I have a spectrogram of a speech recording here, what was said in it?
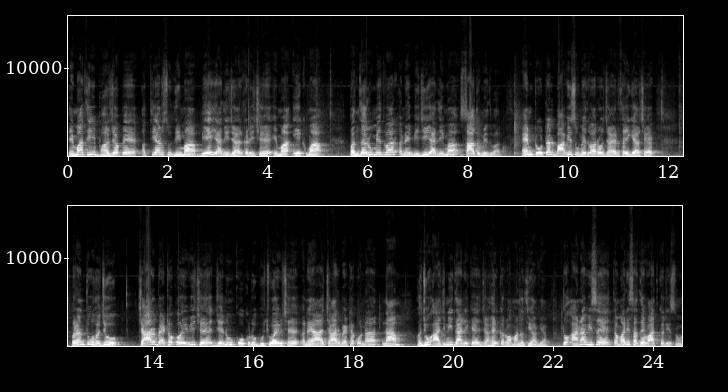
એમાંથી ભાજપે અત્યાર સુધીમાં બે યાદી જાહેર કરી છે. એમાં એકમાં પંદર ઉમેદવાર અને બીજી યાદીમાં સાત ઉમેદવાર. એમ ટોટલ બાવીસ ઉમેદવારો જાહેર થઈ ગયા છે. પરંતુ હજુ ચાર બેઠકો એવી છે જેનું કોકડું ગૂંચવાયું છે અને આ ચાર બેઠકોના નામ હજુ આજની તારીખે જાહેર કરવામાં નથી આવ્યા. તો આના વિશે તમારી સાથે વાત કરીશું.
